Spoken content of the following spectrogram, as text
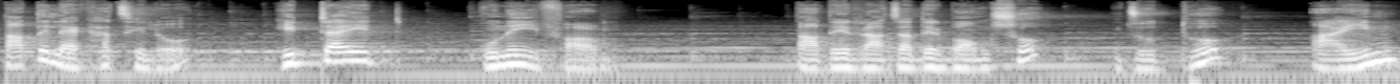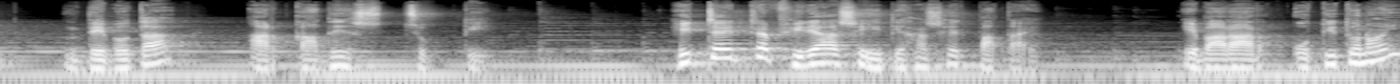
তাতে লেখা ছিল হিটটাইট কুনেই ফার্ম তাদের রাজাদের বংশ, যুদ্ধ, আইন, দেবতা আর কাদেশ চুক্তি। হিটটাইটরা ফিরে আসে ইতিহাসের পাতায়। এবার আর অতীত নয়,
